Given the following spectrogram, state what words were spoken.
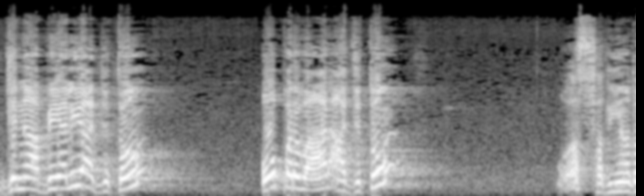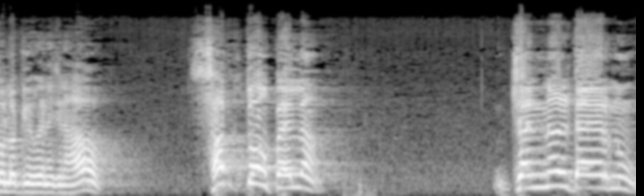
ਜਨਾਬੇ ਵਾਲੀ ਅੱਜ ਤੋਂ, ਉਹ ਪਰਿਵਾਰ ਅੱਜ ਤੋਂ, ਉਹ ਸਦੀਆਂ ਤੋਂ ਲੱਗੇ ਹੋਏ ਨੇ ਜਨਾਬ। ਸਭ ਤੋਂ ਪਹਿਲਾਂ ਜਨਰਲ ਡਾਇਰ ਨੂੰ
